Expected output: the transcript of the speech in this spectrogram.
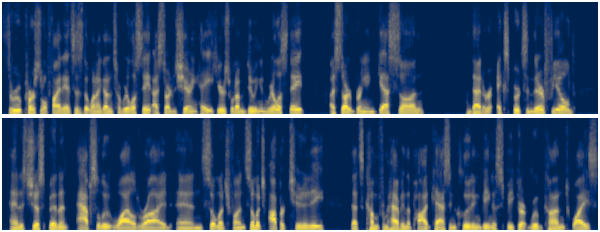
through personal finances that when I got into real estate, I started sharing, hey, here's what I'm doing in real estate. I started bringing guests on that are experts in their field. And it's just been an absolute wild ride and so much fun, so much opportunity that's come from having the podcast, including being a speaker at RubeCon twice.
